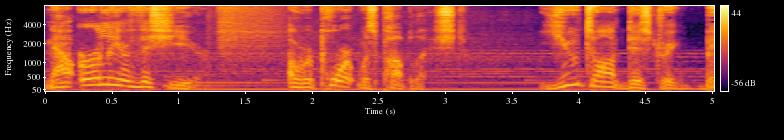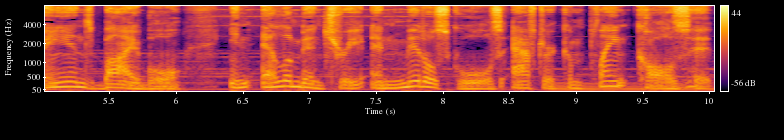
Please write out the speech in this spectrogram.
Now, earlier this year, a report was published. Utah District bans Bible in elementary and middle schools after complaint calls it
